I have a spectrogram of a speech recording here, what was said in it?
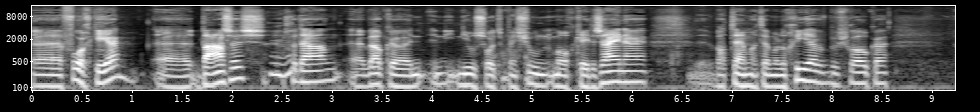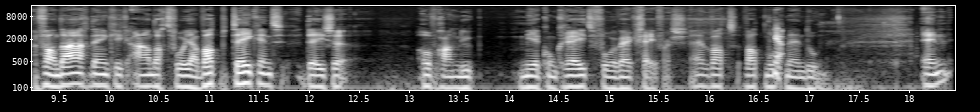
Eh, vorige keer eh, basis Mhm. gedaan. Eh, welke nieuwe soorten pensioenmogelijkheden zijn er? Wat term terminologie hebben we besproken. Vandaag denk ik aandacht voor ja, wat betekent deze overgang nu meer concreet voor werkgevers? Hè, wat, wat moet Ja. men doen? En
